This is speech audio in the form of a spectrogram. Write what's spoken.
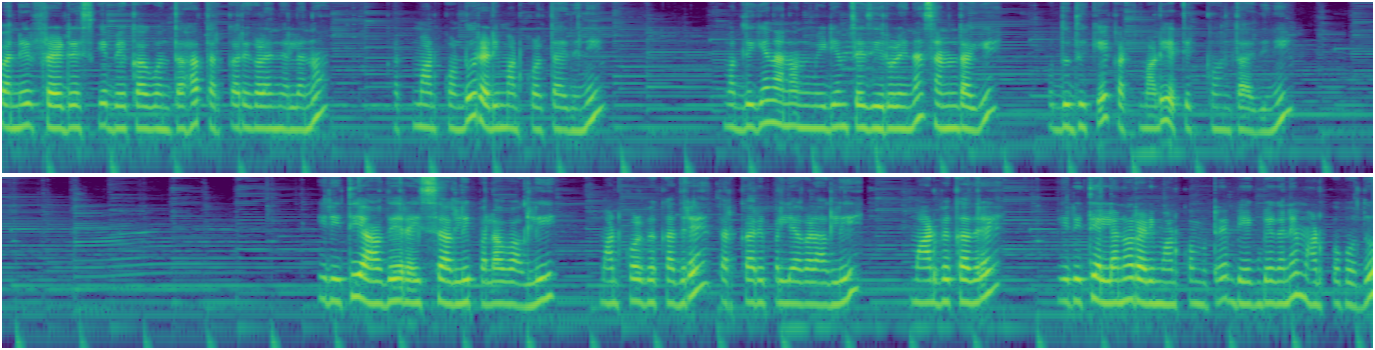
ಪನ್ನೀರ್ ಫ್ರೈಡ್ ರೈಸ್ಗೆ ಬೇಕಾಗುವಂತಹ ತರಕಾರಿಗಳನ್ನೆಲ್ಲನೂ ಕಟ್ ಮಾಡಿಕೊಂಡು ರೆಡಿ ಮಾಡ್ಕೊಳ್ತಾ ಇದ್ದೀನಿ. ಮೊದಲಿಗೆ ನಾನು ಒಂದು ಮೀಡಿಯಮ್ ಸೈಜ್ ಈರುಳ್ಳಿನ ಸಣ್ಣದಾಗಿ ಉದ್ದುದಕ್ಕೆ ಕಟ್ ಮಾಡಿ ಎತ್ತಿಟ್ಕೊತಾ ಇದ್ದೀನಿ. ಈ ರೀತಿ ಯಾವುದೇ ರೈಸ್ ಆಗಲಿ, ಪಲಾವ್ ಆಗಲಿ ಮಾಡ್ಕೊಳ್ಬೇಕಾದ್ರೆ ತರಕಾರಿ ಪಲ್ಯಗಳಾಗಲಿ ಮಾಡಬೇಕಾದ್ರೆ ಈ ರೀತಿ ಎಲ್ಲನೂ ರೆಡಿ ಮಾಡ್ಕೊಂಬಿಟ್ರೆ ಬೇಗ ಬೇಗನೆ ಮಾಡ್ಕೋಬೋದು.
